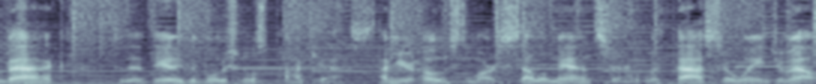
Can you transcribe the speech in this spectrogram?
back to the Daily Devotionals Podcast. I'm your host, Marcelo Manser, with Pastor Wayne Jamel.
